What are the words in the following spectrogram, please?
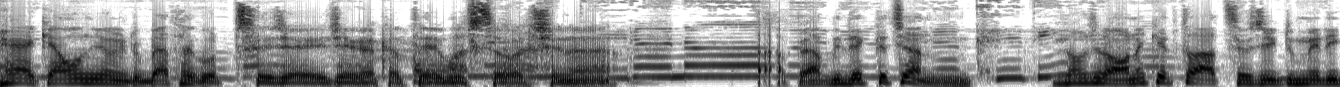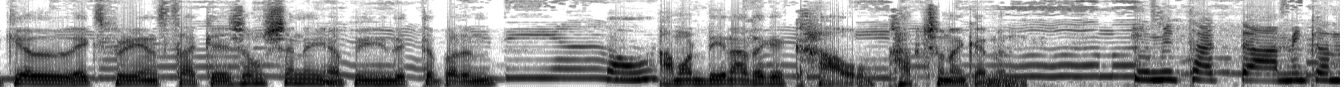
হ্যাঁ কেমন যেন একটু ব্যথা করছে যে এই জায়গাটাতে বুঝতে পারছি না। আপনি দেখতে চান? সমস্যা অনেকের তো আছে যে একটু মেডিকেল এক্সপিরিয়েন্স থাকে সমস্যা নেই আপনি দেখতে পারেন। আমার দিকে না দেখে খাও খাচ্ছ না কেন? তুমি থাকতে আমি কেন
